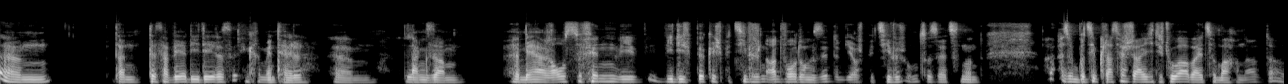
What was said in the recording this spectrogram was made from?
Ähm, dann deshalb wäre die Idee, das inkrementell ähm, langsam äh, mehr herauszufinden, wie, wie die wirklich spezifischen Anforderungen sind und die auch spezifisch umzusetzen und also im Prinzip klassische Architekturarbeit zu machen. Ne? Da,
